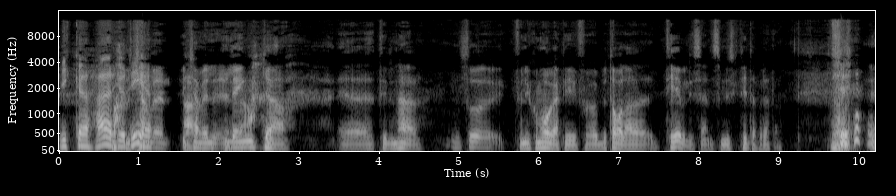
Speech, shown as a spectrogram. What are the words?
vilka här gör Vi kan det? väl, vi Ja, kan väl är länka eh, till den här. Så får ni komma ihåg att ni får betala tv-licens om ni ska titta på detta. eh,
